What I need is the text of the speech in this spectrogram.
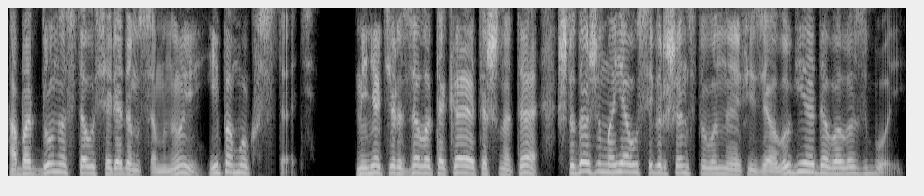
Абаддон остался рядом со мной и помог встать. Меня терзала такая тошнота, что даже моя усовершенствованная физиология давала сбой.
